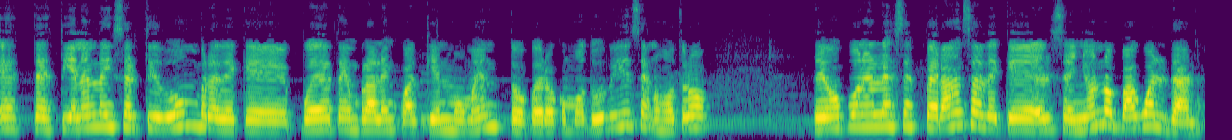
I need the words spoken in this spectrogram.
este, tienen la incertidumbre de que puede temblar en cualquier momento, pero como tú dices, nosotros debemos ponerle esa esperanza de que el Señor nos va a guardar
